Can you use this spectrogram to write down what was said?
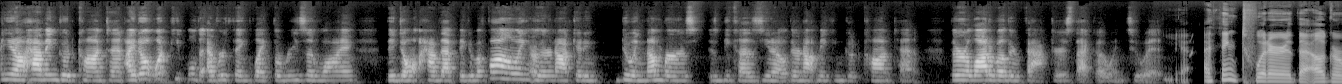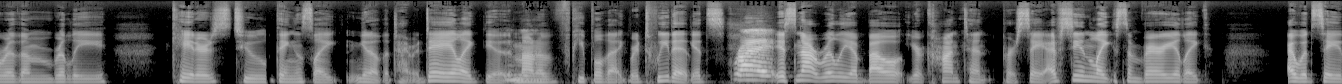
you know, having good content. I don't want people to ever think like the reason why they don't have that big of a following or they're not getting doing numbers is because, you know, they're not making good content. There are a lot of other factors that go into it. Yeah. I think Twitter, the algorithm really caters to things like, you know, the time of day, like the amount Mhm. of people that retweet it. It's Right. it's not really about your content per se. I've seen like some very like I would say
